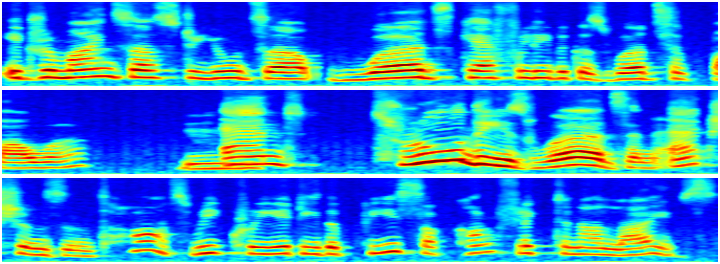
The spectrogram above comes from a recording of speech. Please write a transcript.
It reminds us to use our words carefully because words have power. Mm. And through these words and actions and thoughts, we create either peace or conflict in our lives.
